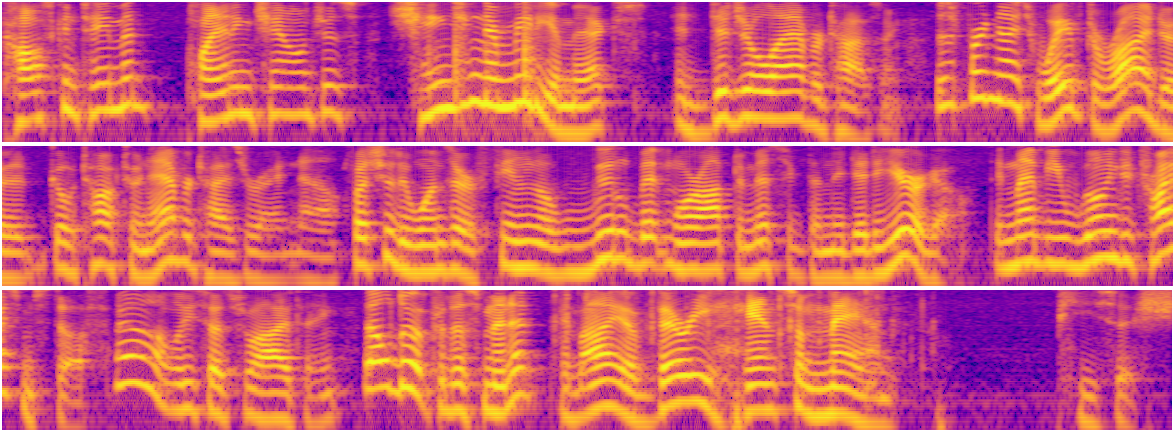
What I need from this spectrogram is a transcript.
Cost containment, planning challenges, changing their media mix, and digital advertising. This is a pretty nice wave to ride to go talk to an advertiser right now, especially the ones that are feeling a little bit more optimistic than they did a year ago. They might be willing to try some stuff. Well, at least that's what I think. That'll do it for this minute. Am I a very handsome man? Piece of sh.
